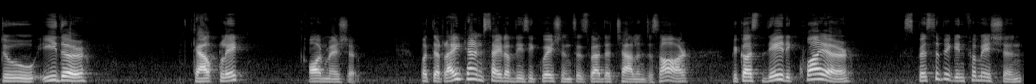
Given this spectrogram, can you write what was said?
to either calculate or measure, but the right hand side of these equations is where the challenges are because they require specific information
